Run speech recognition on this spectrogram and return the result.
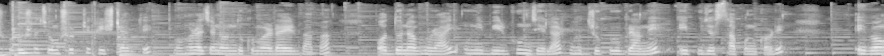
ষোলোশো চৌষট্টি খ্রিস্টাব্দে মহারাজা নন্দকুমার রায়ের বাবা পদ্মনাভ রায়, উনি বীরভূম জেলার ভদ্রপুর গ্রামে এই পুজো স্থাপন করেন। এবং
